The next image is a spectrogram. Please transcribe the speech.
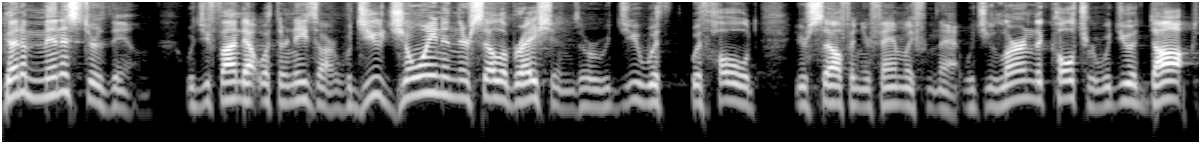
going to minister them, would you find out what their needs are? Would you join in their celebrations or would you with, withhold yourself and your family from that? Would you learn the culture? Would you adopt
